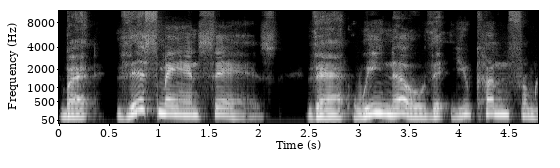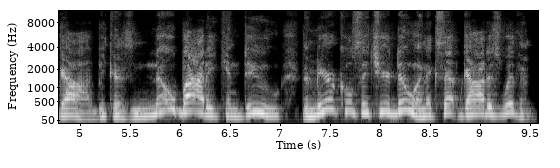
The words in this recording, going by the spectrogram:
But this man says that we know that you come from God because nobody can do the miracles that you're doing except God is with him.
